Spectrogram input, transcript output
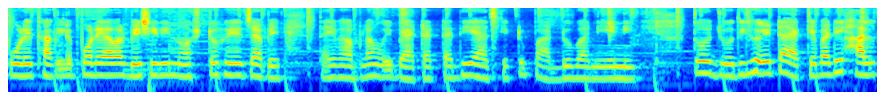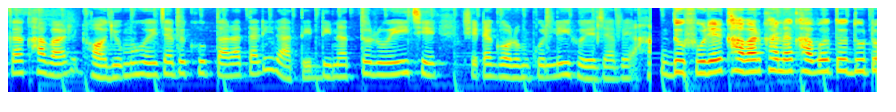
পড়ে থাকলে পরে আবার বেশি দিন নষ্ট হয়ে যাবে। তাই ভাবলাম ওই ব্যাটারটা দিয়ে আজকে একটু পাড্ডু বানিয়ে নিই। তো যদিও এটা একেবারেই হালকা খাবার, হজমও হয়ে যাবে খুব তাড়াতাড়ি, রাতের ডিনার তো রয়েইছে, সেটা গরম করলেই হয়ে যাবে। দুপুরের খাবার খানা খাব তো দুটো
